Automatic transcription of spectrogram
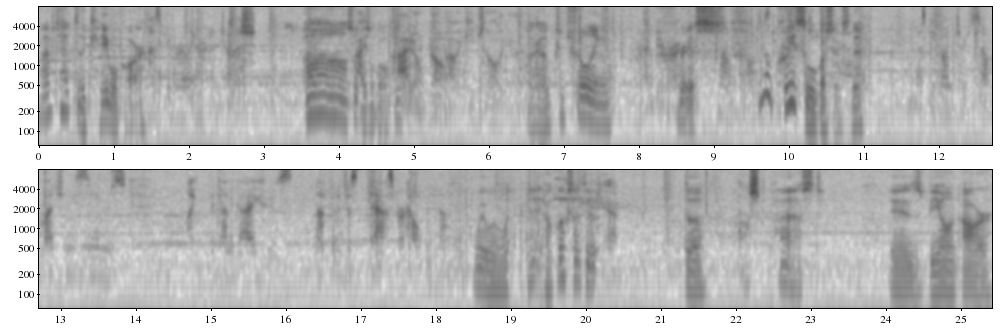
I have to head to the cable car. Must be really hard on Josh. Oh, so I, so go. I don't know how he keeps it all together. Okay, I'm controlling Chris. You know, Chris will go there. Must be going through so much, and he seems like the kind of guy who's not gonna just ask for help, you know. Wait, wait, what? Yeah. the past is beyond our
